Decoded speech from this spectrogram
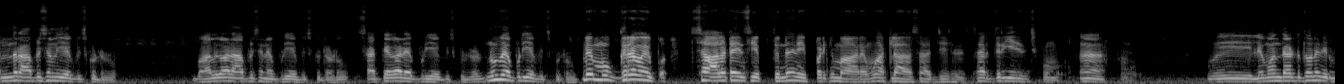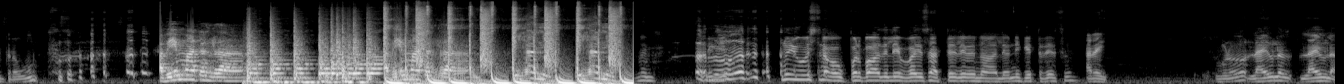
అందరు ఆపరేషన్లు చేయించుకుంటారు బాలుగాడు ఆపరేషన్ ఎప్పుడు చేయించుకుంటాడు? సత్యగాడు ఎప్పుడు చేయించుకుంటాడు? నువ్వు ఎప్పుడు చేయించుకుంటావు? మేము ముగ్గురం ఎప్పు- చాలా టైమ్స్ చెప్తున్నా నేను ఇప్పటికీ మారము అట్లా సర్జరీ సర్జరీ చేయించుకోము. ఆ. ఈ లెమన్ దడ్డుతోనే తిరుగుతావు? అవేం మాటలురా? అవేం మాటలురా? నువ్వు చూసినావా? ఉప్పర్ బాధలు ఇవ్వాలి సత్య లేవు నాలుగు నీకు ఎట్ట తెలుసు? అరే ఇప్పుడు లైవ్లో లైవ్ లా.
